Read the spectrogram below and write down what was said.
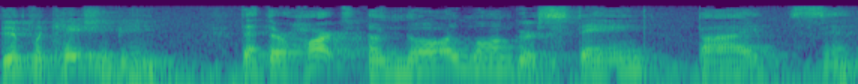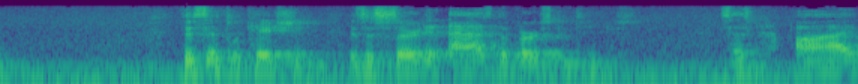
The implication being that their hearts are no longer stained by sin. This implication is asserted as the verse continues. It says, I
